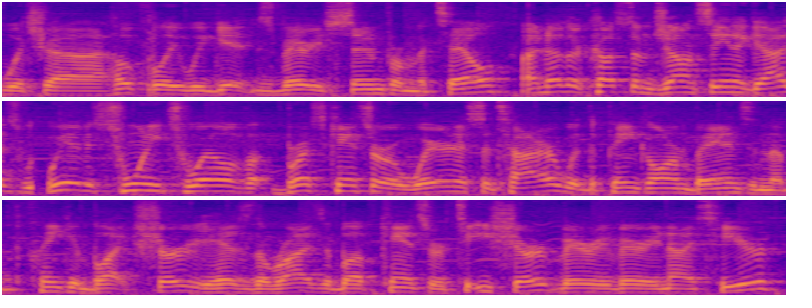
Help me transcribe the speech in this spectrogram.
which uh, hopefully we get very soon from Mattel. Another custom John Cena, guys. We have his 2012 breast cancer awareness attire with the pink armbands and the pink and black shirt. He has the Rise Above Cancer t-shirt. Very, very nice here.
